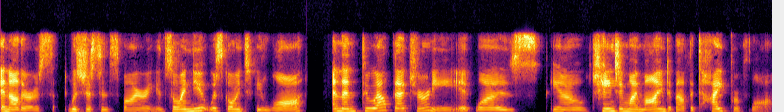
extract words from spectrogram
and others was just inspiring. And so I knew it was going to be law. And then throughout that journey, it was you know, changing my mind about the type of law,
